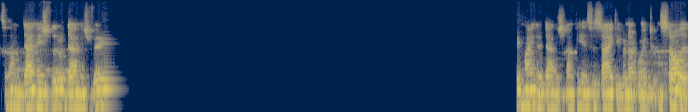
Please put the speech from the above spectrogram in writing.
some damage, little damage, very minor damage on Indian society, we're not going to install it.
